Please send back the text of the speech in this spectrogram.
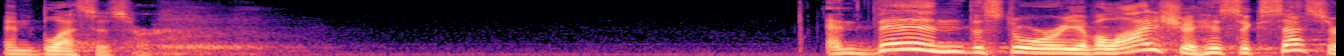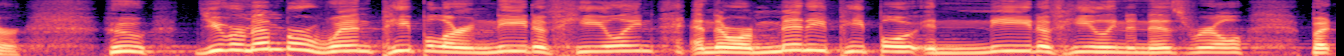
and blesses her. And then the story of Elisha, his successor, who, do you remember when people are in need of healing? And there were many people in need of healing in Israel, but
